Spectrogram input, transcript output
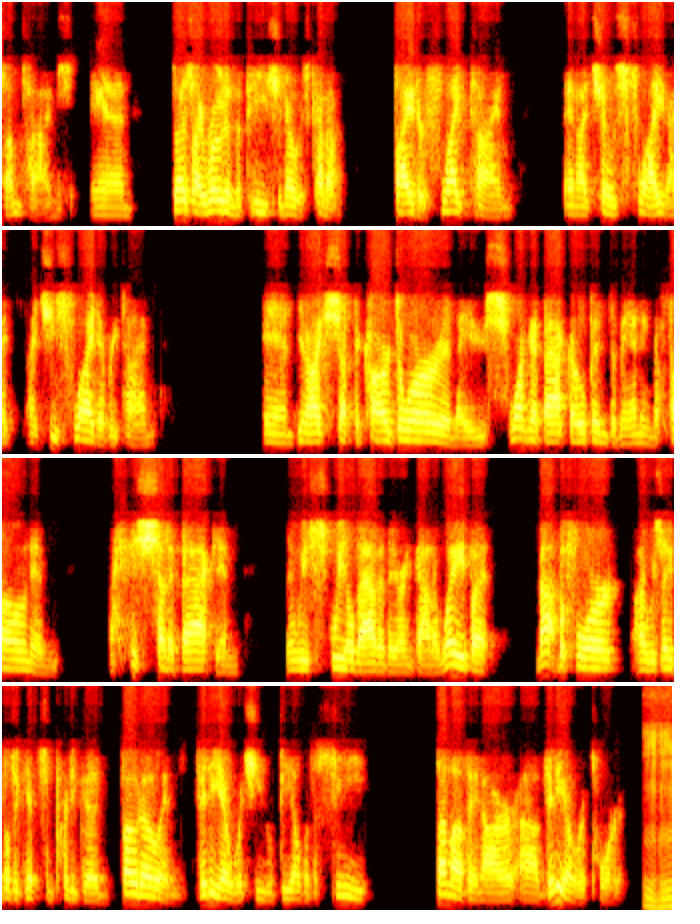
sometimes. And so as I wrote in the piece, you know, it was kind of fight or flight time. And I chose flight. I, I choose flight every time. And, you know, I shut the car door and they swung it back open, demanding the phone. And I shut it back. And then we squealed out of there and got away. But not before I was able to get some pretty good photo and video, which you will be able to see some of in our uh, video report mm-hmm.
